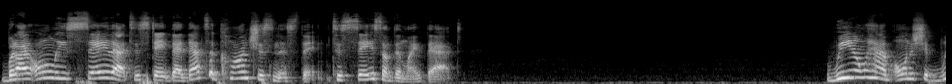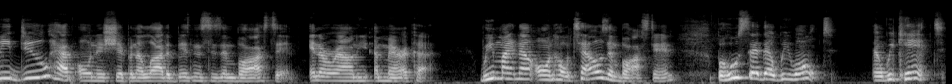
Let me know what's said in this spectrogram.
But I only say that to state that that's a consciousness thing, to say something like that. we don't have ownership. We do have ownership in a lot of businesses in Boston and around America. We might not own hotels in Boston, but who said that we won't and we can't?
